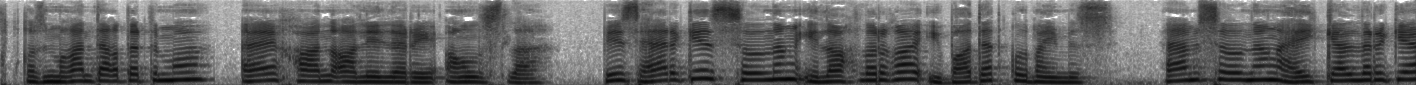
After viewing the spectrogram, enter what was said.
құтқызмыған дағдырды мұ, әй хан алилері аңлысыла. Біз әргіз сілінің илахларға ибадет қылмаймыз. Әм сілінің әйкәлірге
